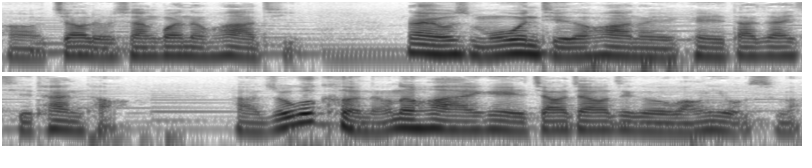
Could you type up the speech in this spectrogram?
啊，交流相关的话题。那有什么问题的话呢，也可以大家一起探讨，啊，如果可能的话，还可以交交这个网友，是吧？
